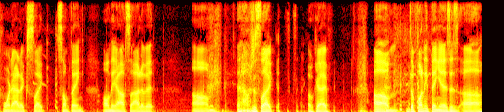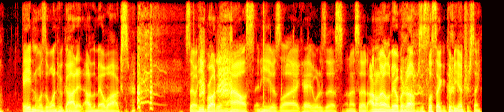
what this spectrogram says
porn addicts, like something on the outside of it. Um, and I was just like, okay. Um, the funny thing is, is uh, Aiden was the one who got it out of the mailbox. So he brought it in the house and he was like, Hey, what is this? And I said, I don't know. Let me open it up. This looks like it could be interesting.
